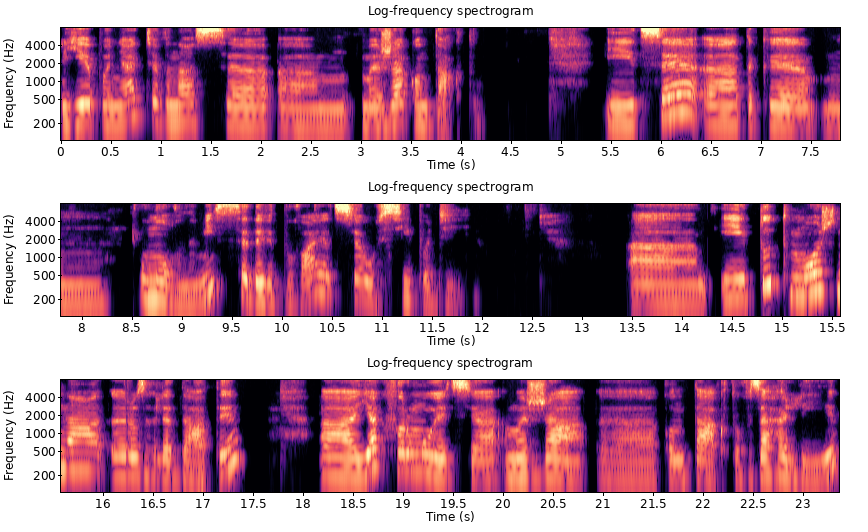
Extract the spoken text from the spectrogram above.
є поняття в нас е, ем, межа контакту. І це таке умовне місце, де відбуваються усі події. А, І тут можна е, розглядати, як формується межа е, контакту взагалі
